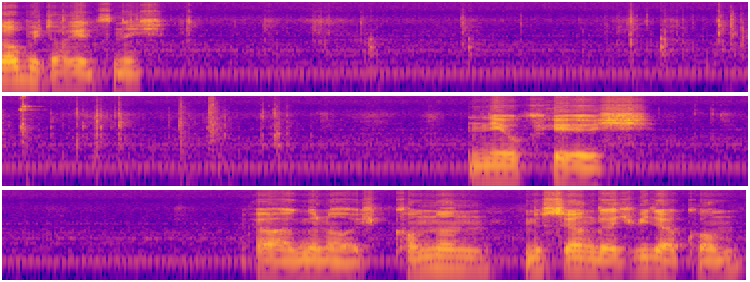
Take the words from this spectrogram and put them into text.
Glaube ich doch jetzt nicht. Nee, okay, ich... Ja, genau, ich komme dann... Müsste dann gleich wiederkommen.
